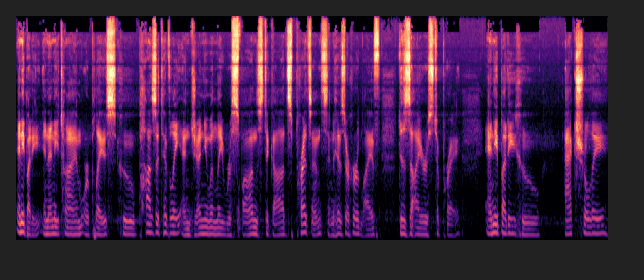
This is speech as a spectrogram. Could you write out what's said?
Anybody in any time or place who positively and genuinely responds to God's presence in his or her life desires to pray. Anybody who actually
